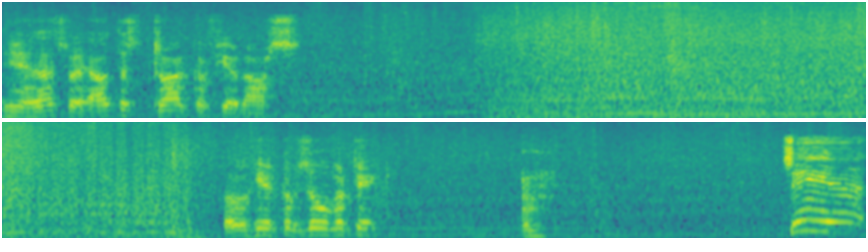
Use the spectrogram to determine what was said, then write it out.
Yeah, that's right. I'll just drag off your arse. Oh, here comes overtake. See ya!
